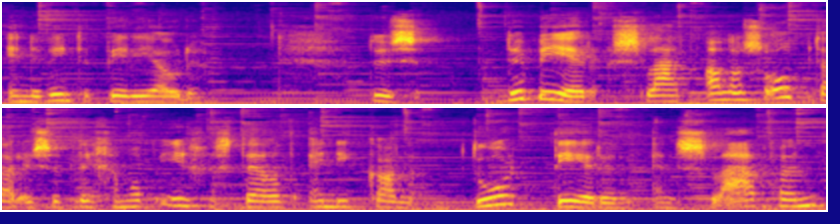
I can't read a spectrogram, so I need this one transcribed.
in de winterperiode. Dus de beer slaat alles op, daar is het lichaam op ingesteld en die kan doorteren en slapen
